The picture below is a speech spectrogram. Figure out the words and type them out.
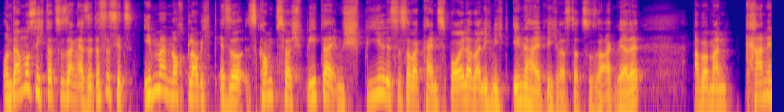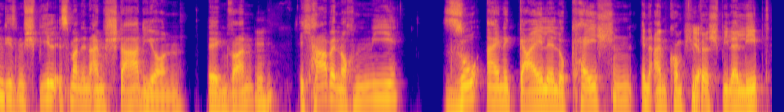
Und da muss ich dazu sagen, also das ist jetzt immer noch, glaube ich, also es kommt zwar später im Spiel, es ist aber kein Spoiler, weil ich nicht inhaltlich was dazu sagen werde aber man kann in diesem Spiel, ist man in einem Stadion irgendwann. Mhm. Ich habe noch nie so eine geile Location in einem Computerspiel ja. erlebt,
